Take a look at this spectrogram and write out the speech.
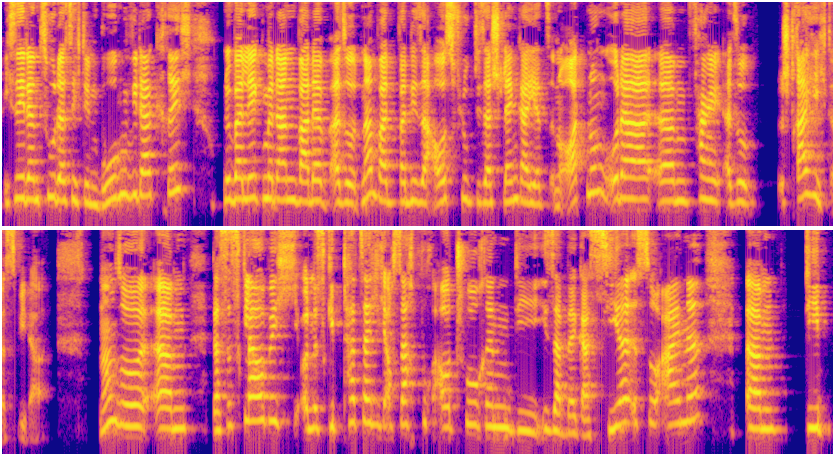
Ich sehe dann zu, dass ich den Bogen wieder kriege und überlege mir dann, war der, also ne, war, war dieser Ausflug, dieser Schlenker jetzt in Ordnung oder ähm, fange ich, also streiche ich das wieder? Ne, so, ähm, das ist, glaube ich, und es gibt tatsächlich auch Sachbuchautorinnen, die Isabel Garcia ist so eine, ähm, die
